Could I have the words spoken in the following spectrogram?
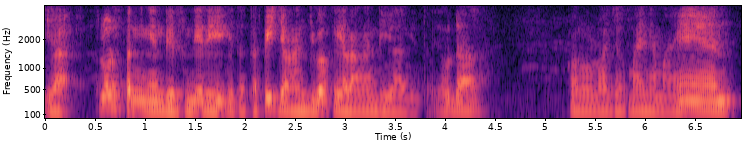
ya lo harus pentingin diri sendiri gitu. Tapi jangan juga kehilangan dia gitu. Ya udah kalau lo ajak main ya main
